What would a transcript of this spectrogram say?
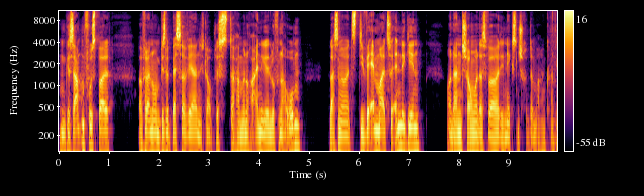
im gesamten Fußball vielleicht noch ein bisschen besser werden. Ich glaube, da haben wir noch einige Luft nach oben. Lassen wir jetzt die WM mal zu Ende gehen und dann schauen wir, dass wir die nächsten Schritte machen können.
